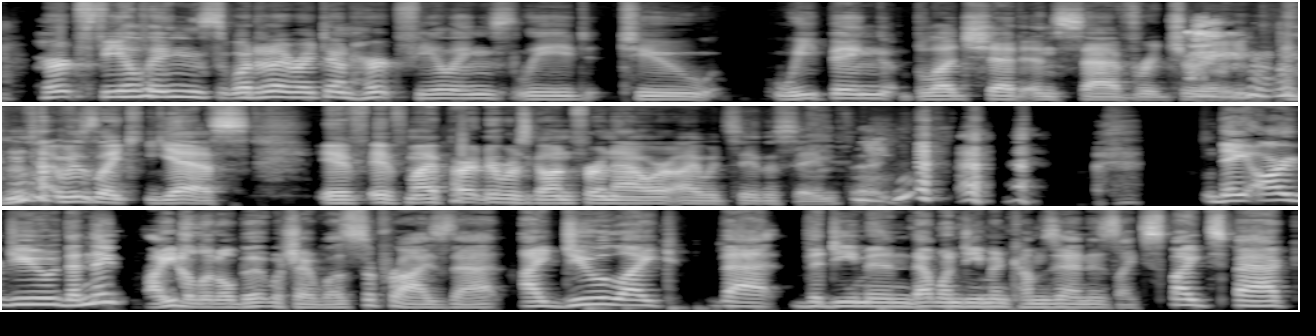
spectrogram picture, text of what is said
"Hurt feelings." What did I write down? Hurt feelings lead to weeping, bloodshed, and savagery. and I was like, "Yes." If if my partner was gone for an hour, I would say the same thing. they argue, then they fight a little bit, which I was surprised at. I do like that the demon, that one demon comes in, is like Spike's back,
